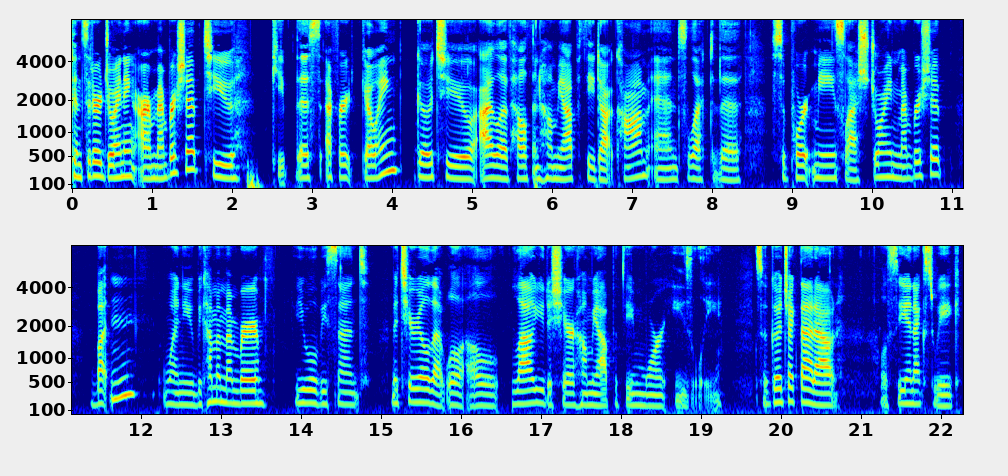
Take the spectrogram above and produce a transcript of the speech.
consider joining our membership to keep this effort going. Go to I Love Health and ilovehealthandhomeopathy.com and select the support me slash join membership button. When you become a member, you will be sent material that will allow you to share homeopathy more easily. So go check that out. We'll see you next week.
